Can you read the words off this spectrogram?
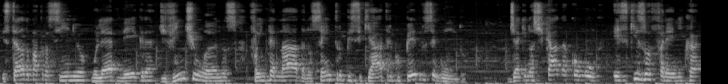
Estela do Patrocínio, mulher negra de 21 anos, foi internada no Centro Psiquiátrico Pedro II. Diagnosticada como esquizofrênica,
